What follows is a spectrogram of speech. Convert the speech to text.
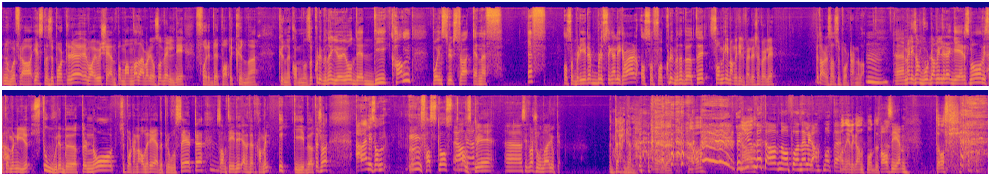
noe fra gjestene-supportere. var jo i Skien på mandag. Der var de også veldig forberedt på at det kunne, kunne komme noe. Så klubbene gjør jo det de kan, på instruks fra NFF. Og så blir det blussing allikevel, og så får klubbene bøter, som i mange tilfeller selvfølgelig betales av supporterne. da. Mm. Men liksom, hvordan vil det reageres nå, hvis det kommer nye store bøter nå? Supporterne er allerede provoserte. Samtidig, NFF kan vel ikke gi bøter. Så ja, det er en litt sånn mm, fastlåst, Ja, det vanskelig eh, situasjon der, Jokke. Dægen. Det er det. Ja. Rund dette av nå på en elegant måte. På en elegant måte. Ta oss hjem. Ta oss. Ja,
